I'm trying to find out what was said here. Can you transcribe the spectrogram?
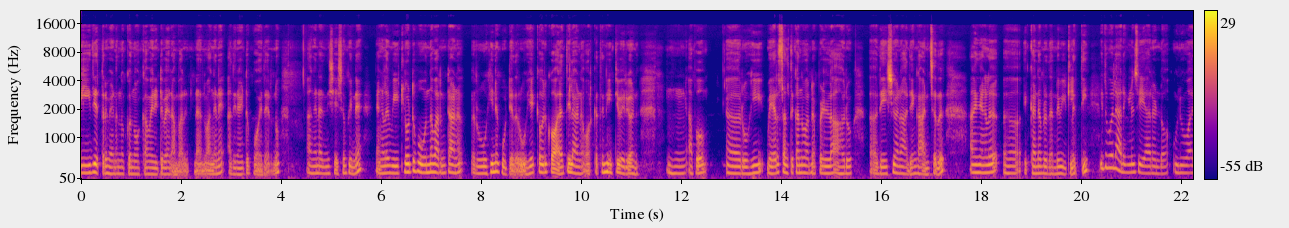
വീതി എത്ര വേണമെന്നൊക്കെ നോക്കാൻ വേണ്ടിയിട്ട് വരാൻ പറഞ്ഞിട്ടുണ്ടായിരുന്നു. അങ്ങനെ അതിനായിട്ട് പോയതായിരുന്നു. അങ്ങനെ അതിന് ശേഷം പിന്നെ ഞങ്ങൾ വീട്ടിലോട്ട് പോകുന്ന പറഞ്ഞിട്ടാണ് റോഹിനെ കൂട്ടിയത്. റോഹിയൊക്കെ ഒരു കോലത്തിലാണ് ഉറക്കത്തിന് നീറ്റി വരികയാണ് അപ്പോൾ റോഹി വേറെ സ്ഥലത്തേക്കാന്ന് പറഞ്ഞപ്പോഴുള്ള ആ ഒരു ദേഷ്യമാണ് ആദ്യം കാണിച്ചത്. അങ്ങനെ ഞങ്ങൾ ഇക്കാന്റെ ബ്രദറിന്റെ വീട്ടിലെത്തി. ഇതുപോലെ ആരെങ്കിലും ചെയ്യാറുണ്ടോ? ഉലുവ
